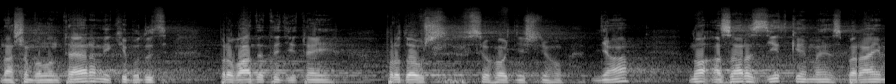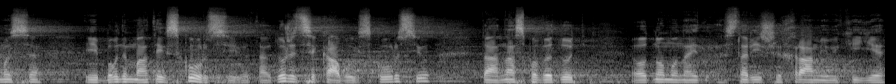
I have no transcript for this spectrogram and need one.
нашим волонтерам, які будуть провадити дітей впродовж сьогоднішнього дня. Ну а зараз, дітки, ми збираємося і будемо мати екскурсію. Так, дуже цікаву екскурсію. Так, нас поведуть в одному з найстаріших храмів, який є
